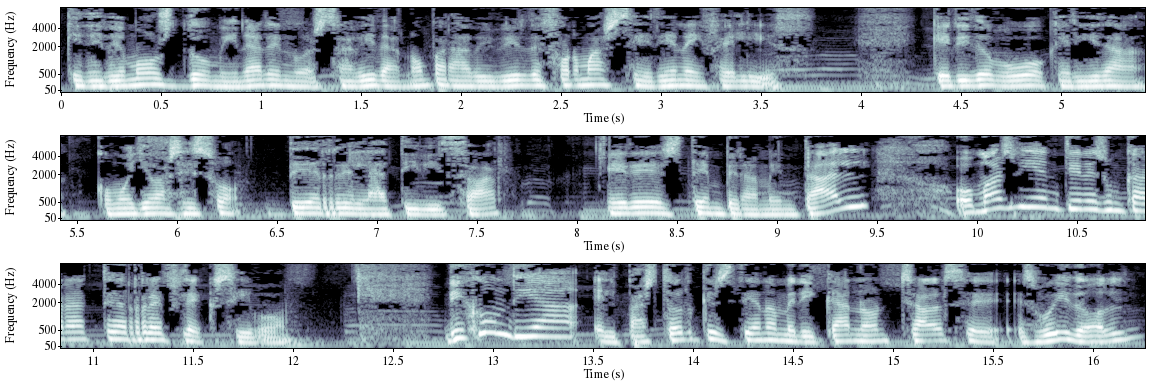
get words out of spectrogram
que debemos dominar en nuestra vida, ¿no? Para vivir de forma serena y feliz. Querido Búho, querida, ¿cómo llevas eso de relativizar? ¿Eres temperamental o más bien tienes un carácter reflexivo? Dijo un día el pastor cristiano americano Charles Swindoll,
